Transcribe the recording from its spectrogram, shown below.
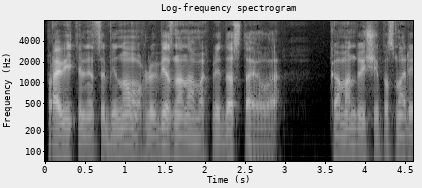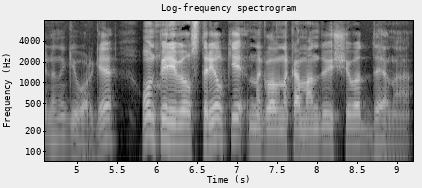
Правительница биномов любезно нам их предоставила. Командующие посмотрели на Георгия. Он перевел стрелки на главнокомандующего Дэна.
